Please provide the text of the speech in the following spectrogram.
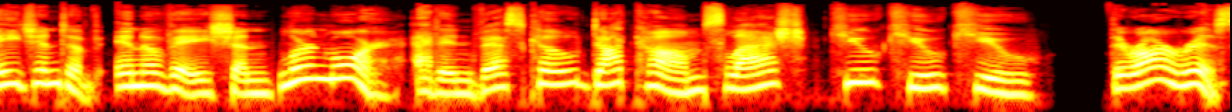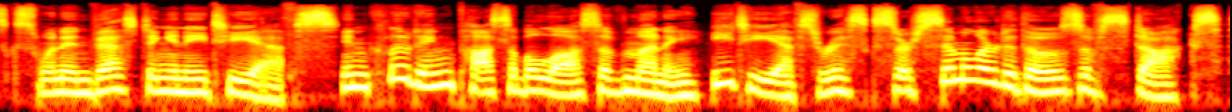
agent of innovation. Learn more at Invesco.com slash QQQ. There are risks when investing in ETFs, including possible loss of money. ETFs' risks are similar to those of stocks.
